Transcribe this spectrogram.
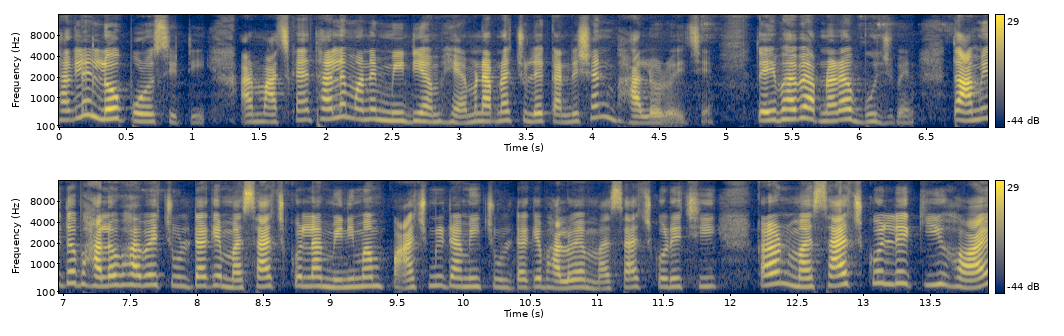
থাকলে লো পোরোসিটি আর মাঝখানে থাকলে মানে মিডিয়াম হেয়ার মানে আপনার চুলের কন্ডিশন ভালো রয়েছে। তো এইভাবে আপনারা বুঝবেন। তো আমি তো ভালোভাবে চুলটাকে ম্যাসাজ করলাম মিনিমাম পাঁচ মিনিট আমি চুলটাকে ভালোভাবে ম্যাসাজ করেছি। কারণ ম্যাসাজ করলে কি হয়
